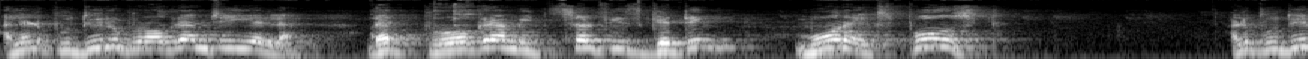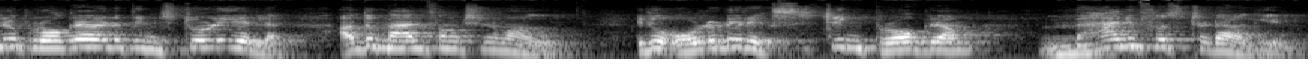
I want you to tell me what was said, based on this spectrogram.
അല്ലാണ്ട് പുതിയൊരു പ്രോഗ്രാം ചെയ്യല്ല. That program itself is getting more exposed അത് പുതിയൊരു പ്രോഗ്രാം അതിനകത്ത് ഇൻസ്റ്റാൾ ചെയ്യല്ല. അത് മാൽ ഫങ്ഷനുമാകും ഇത് ഓൾറെഡി ഒരു എക്സിസ്റ്റിംഗ് പ്രോഗ്രാം മാനിഫെസ്റ്റഡ് ആകുകയും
